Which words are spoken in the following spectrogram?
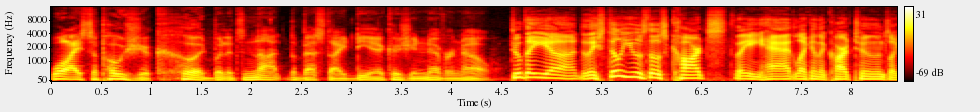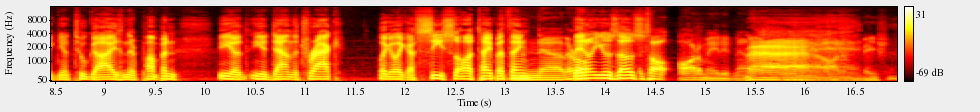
well, I suppose you could, but it's not the best idea because you never know. Do they uh, do they still use those carts they had like in the cartoons, like you know, two guys and they're pumping you know, you know down the track like like a seesaw type of thing? No, they're all- don't use those. It's all automated now. Ah, automation.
